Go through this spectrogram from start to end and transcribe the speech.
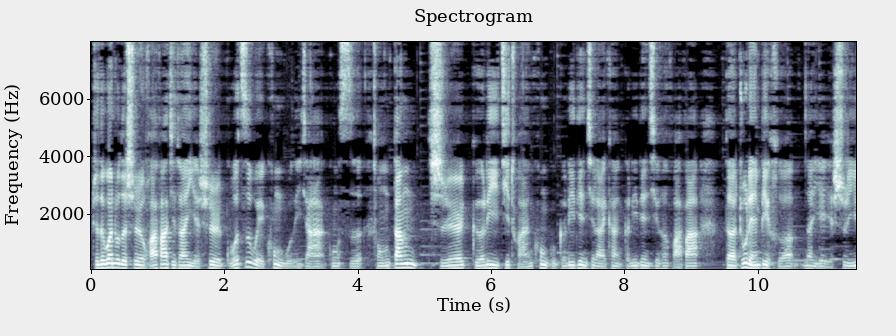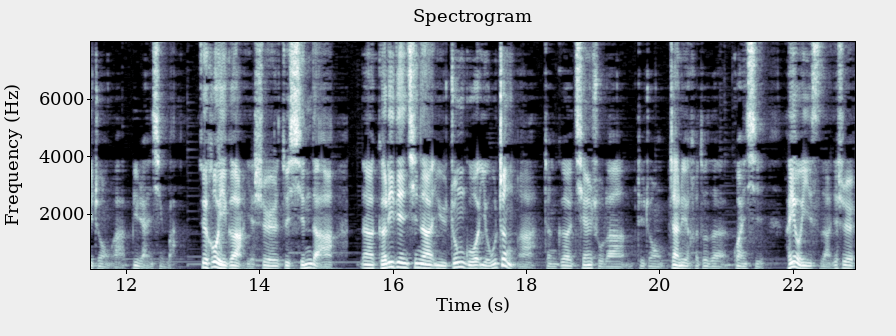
值得关注的是，华发集团也是国资委控股的一家公司。从当时格力集团控股格力电器来看，格力电器和华发的珠联璧合，那也也是一种啊必然性吧。最后一个啊，也是最新的啊。那格力电器呢，与中国邮政啊，整个签署了这种战略合作的关系，很有意思啊。就是，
